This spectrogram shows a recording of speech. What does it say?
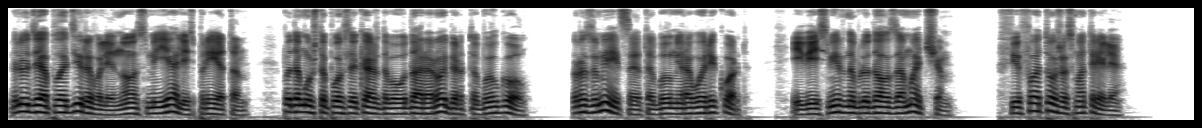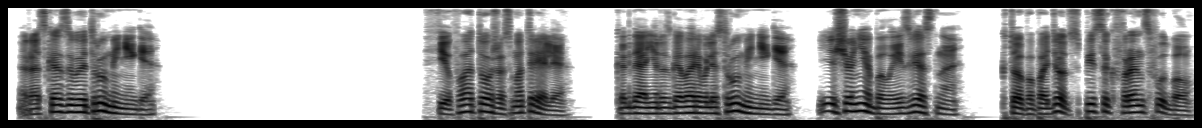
Люди аплодировали, но смеялись при этом, потому что после каждого удара Роберта был гол. Разумеется, это был мировой рекорд, и весь мир наблюдал за матчем. В FIFA тоже смотрели. Рассказывает Румениге. В FIFA тоже смотрели. Когда они разговаривали с Румениге, еще не было известно, кто попадет в список Friends Football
